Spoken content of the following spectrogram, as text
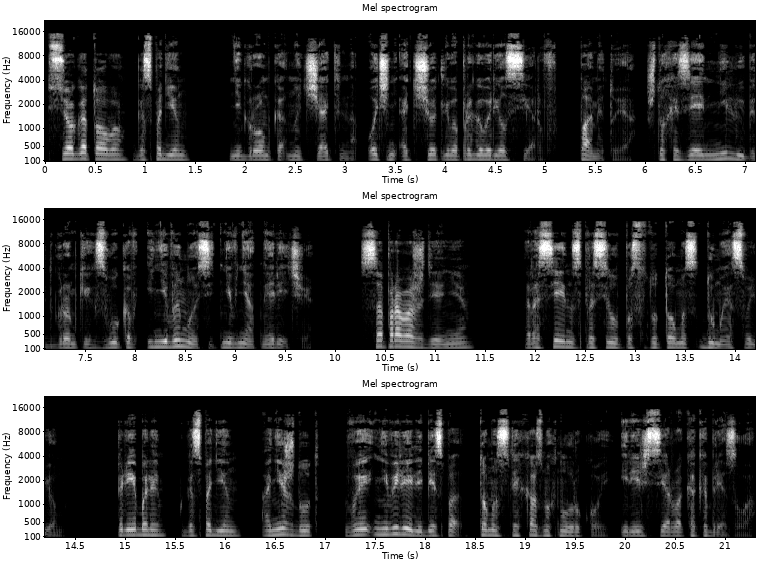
«Все готово, господин», Негромко, но тщательно, очень отчетливо проговорил серв, памятуя, что хозяин не любит громких звуков и не выносит невнятной речи. «Сопровождение?» — рассеянно спросил пустоту Томас, думая о своем. «Прибыли, господин. Они ждут. Вы не велели без по...» Томас слегка взмахнул рукой, и речь серва как обрезала.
